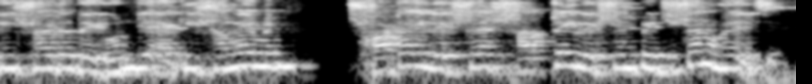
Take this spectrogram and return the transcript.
বিষয়টা দেখুন যে, একই সঙ্গে ছটা ইলেকশন সাতটা ইলেকশন পিটিশন হয়েছে।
